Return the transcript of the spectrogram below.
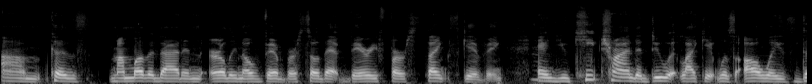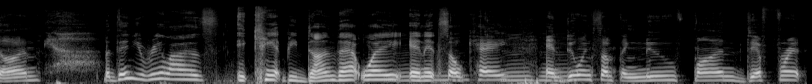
um, because my mother died in early November. So that very first Thanksgiving, mm. and you keep trying to do it like it was always done. Yeah But then you realize it can't be done that way, and it's mm-hmm. okay. And mm-hmm. doing something new, fun, different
